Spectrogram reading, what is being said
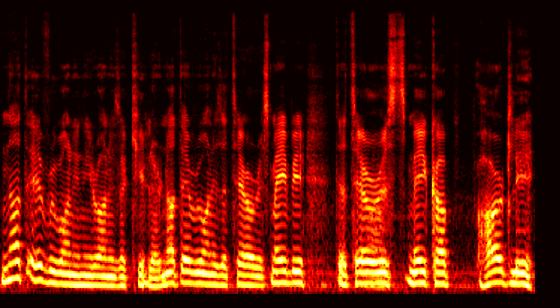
not everyone in Iran is a killer. Not everyone is a terrorist. Maybe the terrorists make up hardly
